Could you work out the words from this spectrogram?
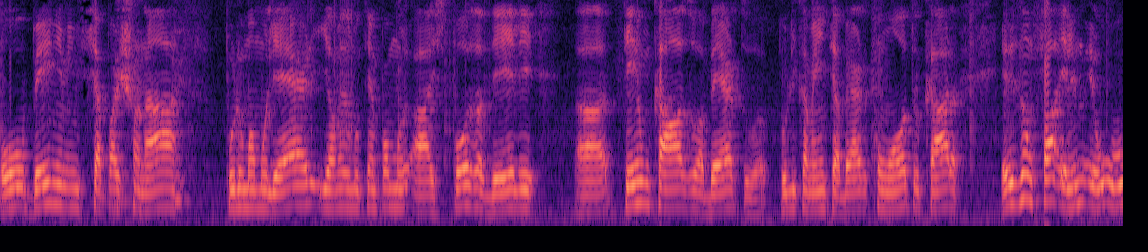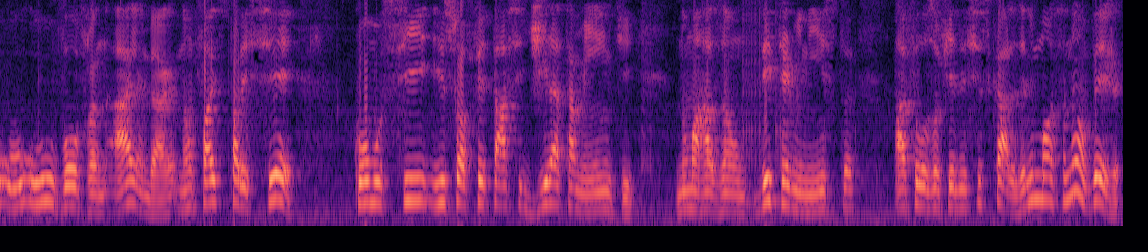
ou o Benjamin se apaixonar por uma mulher e ao mesmo tempo a, a esposa dele uh, ter um caso aberto, publicamente aberto com outro cara, eles não ele, o, o, o Wolfgang Eilenberg não faz parecer como se isso afetasse diretamente numa razão determinista a filosofia desses caras. Ele mostra, não, veja,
